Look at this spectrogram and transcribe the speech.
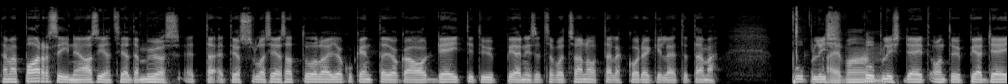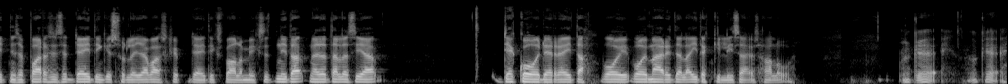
tämä parsii ne asiat sieltä myös, että, että jos sulla siellä sattuu olemaan joku kenttä, joka on date-tyyppiä, niin sitten sä voit sanoa tälle kodekille, että tämä publish, publish date on tyyppiä date, niin se parsi se datingkin sulle JavaScript-dateiksi valmiiksi. Niitä, näitä tällaisia decodereita voi, voi määritellä itsekin lisää, jos haluaa. Okei, okay, okei. Okay.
